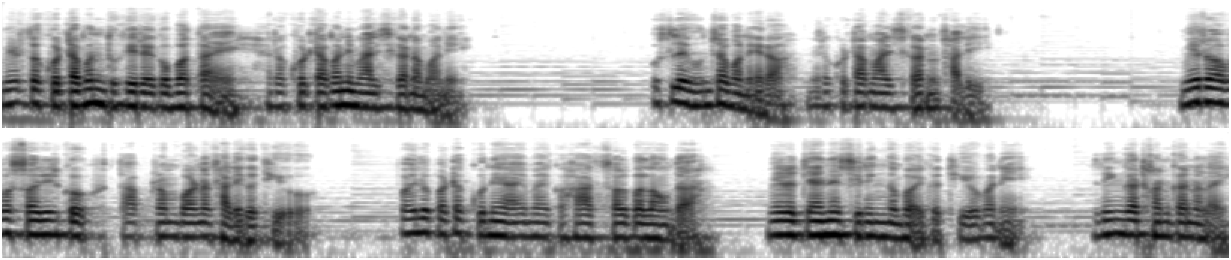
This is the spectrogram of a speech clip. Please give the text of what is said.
मेरो त खुट्टा पनि दुखिरहेको बताएँ र खुट्टा पनि मालिस गर्न भने। उसले हुन्छ भनेर मेरो खुट्टा मालिस गर्न थाली। मेरो अब शरीरको तापक्रम बढ्न थालेको थियो। पहिलोपटक कुनै आइमाईको हात सल्बलाउँदा मेरो ज्यानै सिरिङ्ग भएको थियो भने लिङ्ग ठन्कनलाई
